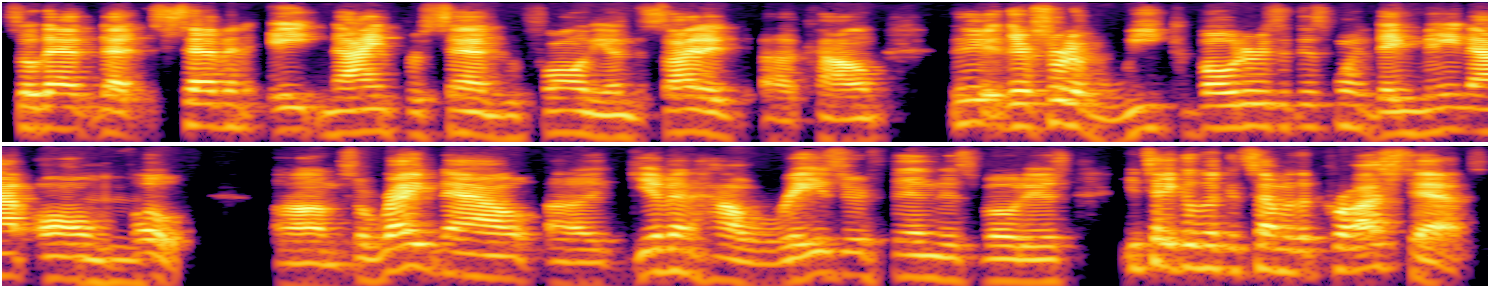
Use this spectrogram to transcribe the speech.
So that that seven, eight, nine percent who fall in the undecided uh, column, they, they're sort of weak voters at this point. They may not all mm-hmm. vote. Um, so right now, uh, given how razor thin this vote is, you take a look at some of the crosstabs.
